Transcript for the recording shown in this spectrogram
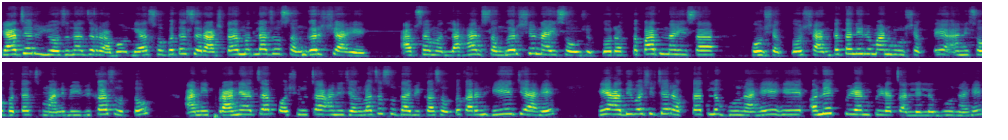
या जर योजना जर राबवल्या सोबतच राष्ट्रामधला जो संघर्ष आहे आपसामधला हा संघर्ष नाहीसा होऊ शकतो रक्तपात नाहीसा होऊ शकतो शांतता निर्माण होऊ शकते आणि सोबतच मानवी विकास होतो आणि प्राण्याचा पशुचा आणि जंगलाचा सुद्धा विकास होतो. कारण हे जे आहे हे आदिवासीच्या रक्तातलं गुण आहे हे अनेक पिढ्यानपिढ्या चाललेलं गुण आहे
